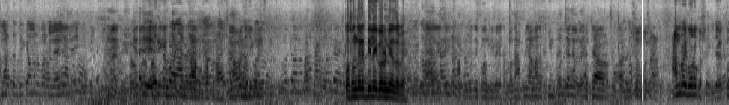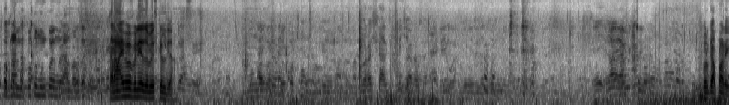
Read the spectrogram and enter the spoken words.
আমার তো দুই কামড় উপর লেলি পছন্দ হলে দিলেই গরু নিয়ে যাবে। মানে আমরাই বড় কষাই কত দাম কত মন কয় তারা মাইভাবে নিয়ে যাবে স্কেল দিয়া। গরু কি আপনারই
